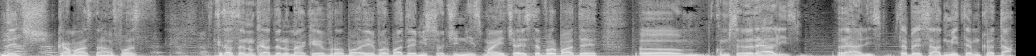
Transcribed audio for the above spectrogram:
Deci, cam asta a fost. Ca să nu creadă lumea că e vorba, e vorba de misoginism aici, este vorba de, uh, cum să, realism. Realism. Trebuie să admitem că da,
